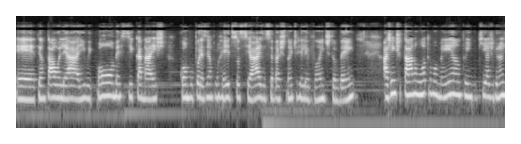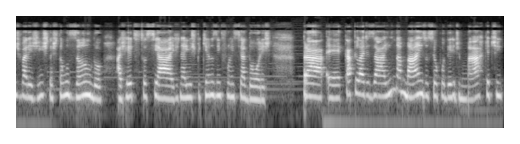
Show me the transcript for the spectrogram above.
é, tentar olhar aí o e-commerce, canais como, por exemplo, redes sociais, isso é bastante relevante também. A gente está num outro momento em que as grandes varejistas estão usando as redes sociais né, e os pequenos influenciadores para é, capilarizar ainda mais o seu poder de marketing.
